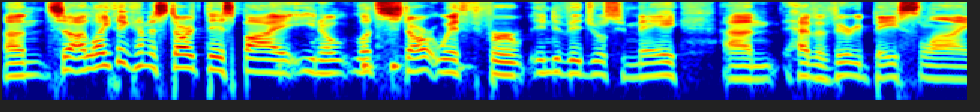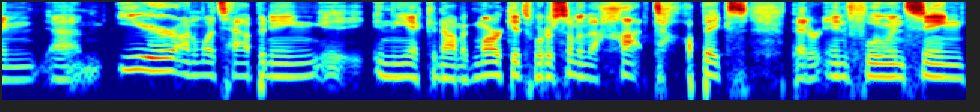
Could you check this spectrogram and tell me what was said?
Um, so I'd like to kind of start this by, you know, let's start with for individuals who may um, have a very baseline um, ear on what's happening in the economic markets. What are some of the hot topics that are influencing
